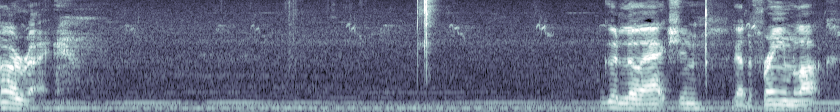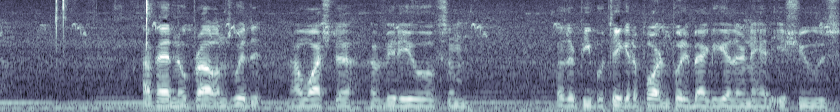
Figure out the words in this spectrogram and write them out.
All right. Good little action. Got the frame lock. I've had no problems with it. I watched a, a video of some other people take it apart and put it back together and they had issues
